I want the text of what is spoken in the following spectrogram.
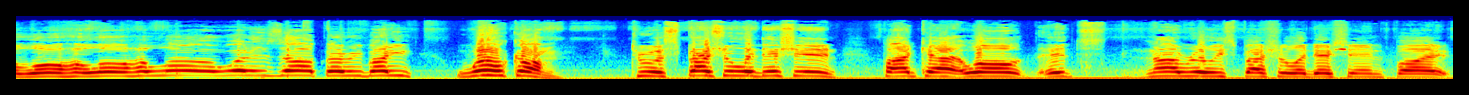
Hello, hello, hello. What is up, everybody? Welcome to a special edition podcast. Well, it's not really special edition, but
